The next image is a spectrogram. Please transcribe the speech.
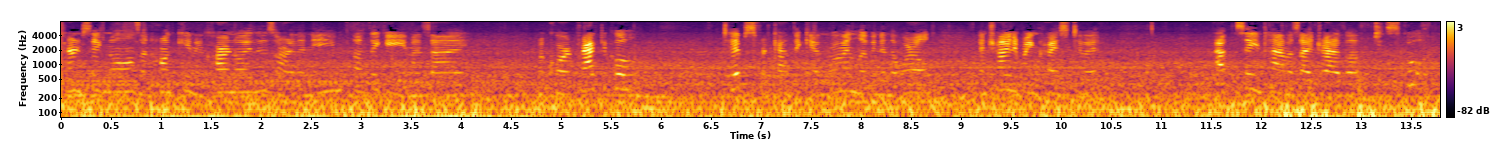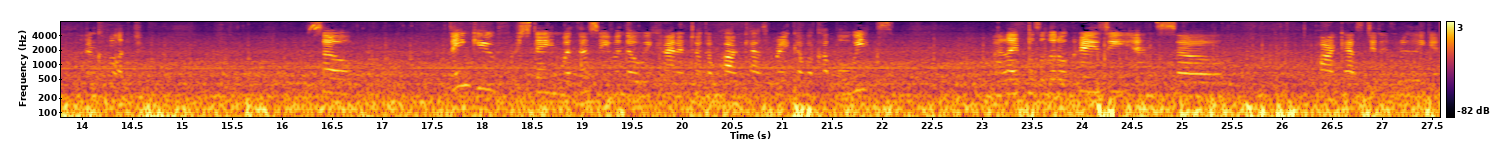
turn signals and honking and car noises are the name of the game as I record practical tips for Catholic young women living in the world and trying to bring Christ to it at the same time as I drive up to school and college. So, thank you for staying with us, even though we kind of took a podcast break of a couple weeks. My life was a little crazy, and so the podcast didn't really get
